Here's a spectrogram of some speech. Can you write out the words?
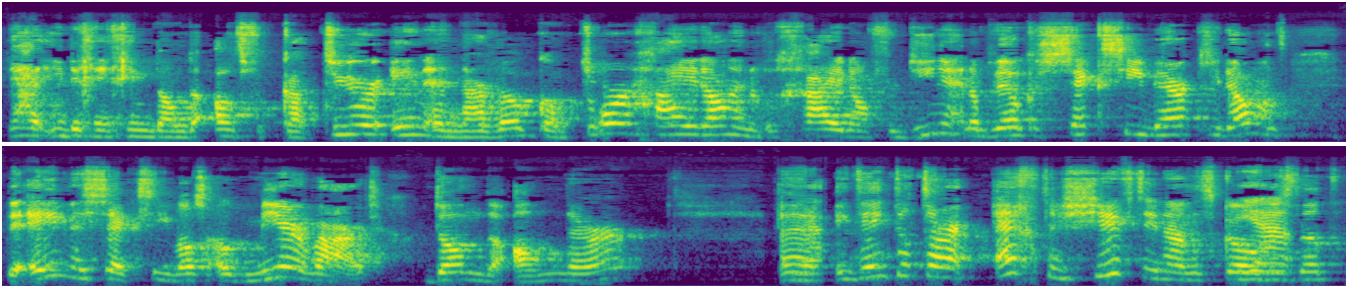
ja, iedereen ging dan de advocatuur in. En naar welk kantoor ga je dan? En wat ga je dan verdienen? En op welke sectie werk je dan? Want de ene sectie was ook meer waard dan de ander. Uh, Ik denk dat daar echt een shift in aan het komen is. Dat,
